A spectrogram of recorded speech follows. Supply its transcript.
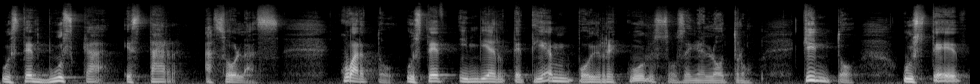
usted busca estar a solas. Cuarto, usted invierte tiempo y recursos en el otro. Quinto, usted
